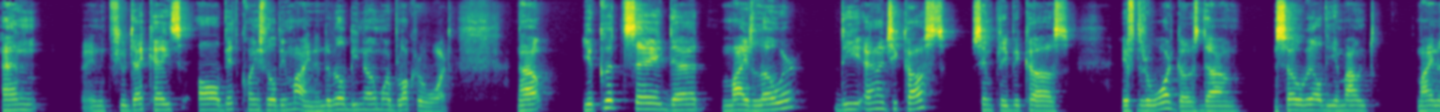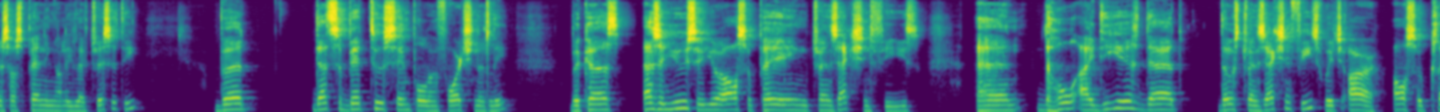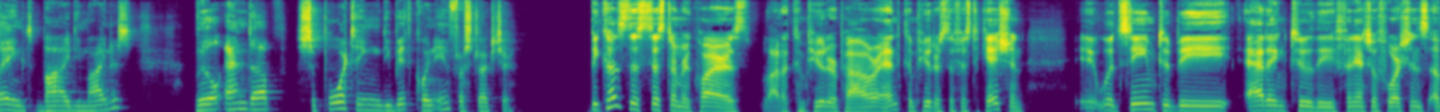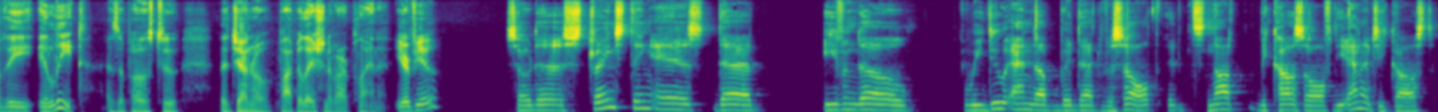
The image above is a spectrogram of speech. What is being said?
And in a few decades, all bitcoins will be mined and there will be no more block reward. Now, you could say that might lower the energy cost simply because if the reward goes down, so will the amount miners are spending on electricity. But that's a bit too simple, unfortunately, because as a user, you're also paying transaction fees. And the whole idea is that those transaction fees, which are also claimed by the miners, will end up supporting the Bitcoin infrastructure. Because this system requires a lot of computer power and computer sophistication, it would seem to be adding to the financial fortunes of the elite as opposed to the general population of our planet. Your view? So, the strange thing is that even though we do end up with that result, it's not because of the energy cost,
